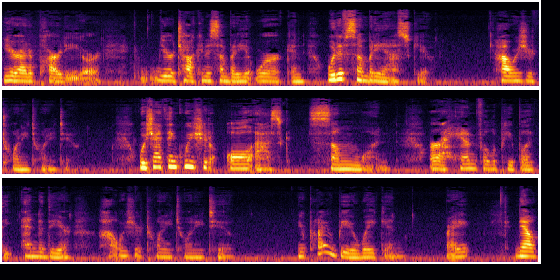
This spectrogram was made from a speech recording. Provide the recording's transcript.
you're at a party or you're talking to somebody at work, and what if somebody asks you, "How was your 2022?" Which I think we should all ask someone or a handful of people at the end of the year, how was your 2022? You'll probably be awakened, right? Now,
